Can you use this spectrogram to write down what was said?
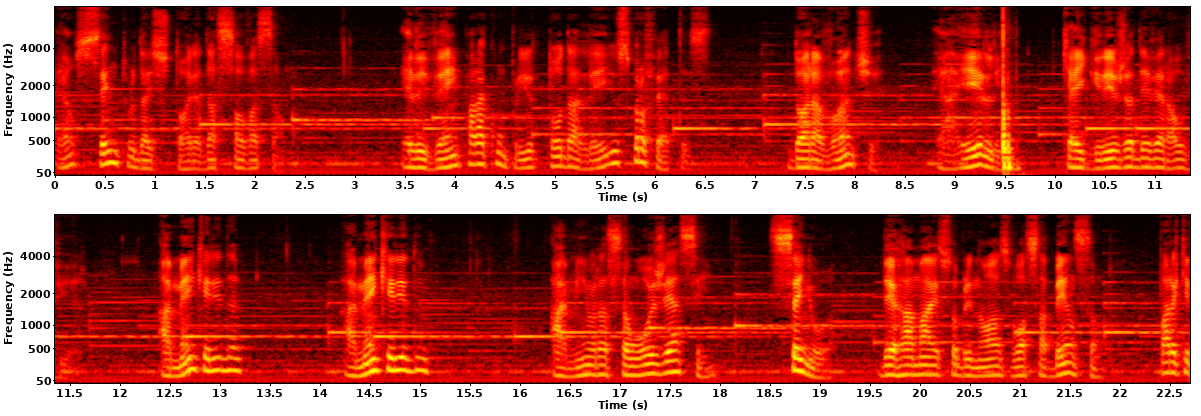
é o centro da história da salvação. Ele vem para cumprir toda a lei e os profetas. Doravante, é a Ele que a igreja deverá ouvir. Amém, querida? Amém, querido? A minha oração hoje é assim: Senhor, derramai sobre nós vossa bênção, para que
